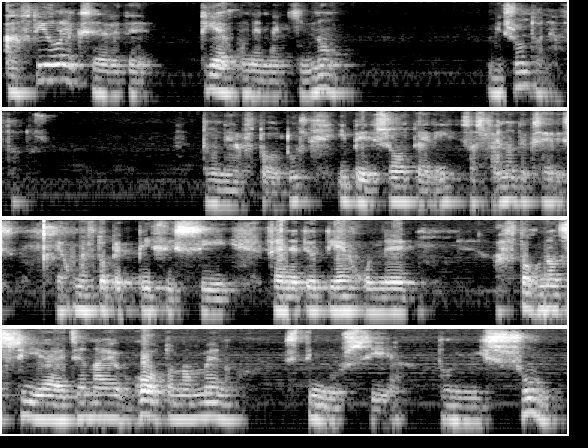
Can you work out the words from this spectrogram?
Αυτοί όλοι ξέρετε τι έχουν ένα κοινό. Μισούν τον εαυτό τους. Τον εαυτό τους, οι περισσότεροι, σας φαίνονται, ξέρεις, έχουν αυτοπεποίθηση, φαίνεται ότι έχουν αυτογνωσία, έτσι, ένα εγώ τονωμένο. Στην ουσία, τον μισούν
